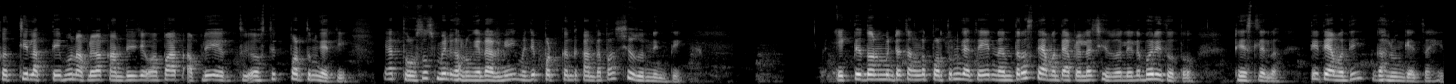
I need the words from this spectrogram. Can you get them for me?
कच्ची लागते म्हणून आपल्याला कांद्याची पात आपली व्यवस्थित परतून घ्यायची. त्यात थोडंसंच मीठ घालून घेणार मी म्हणजे पटकन कांदापात शिजून निघते. एक ते दोन मिनटं चांगलं परतून घ्यायचं आहे नंतरच त्यामध्ये आपल्याला शिजवलेलं भरीत होतं ठेसलेलं ते त्यामध्ये घालून घ्यायचं आहे.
